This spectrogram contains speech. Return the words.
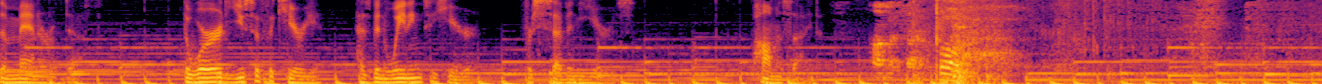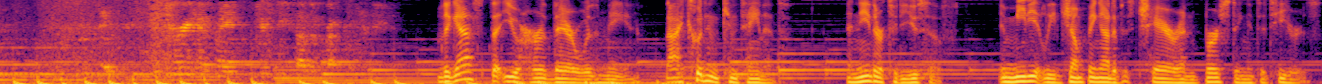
the manner of death. The word Yusuf Faqiri has been waiting to hear for seven years. Homicide. homicide. The The gasp that you heard there was me. I couldn't contain it. And neither could Yusuf, immediately jumping out of his chair and bursting into tears.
